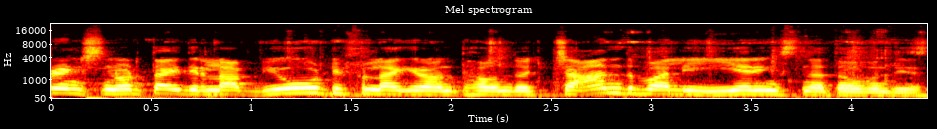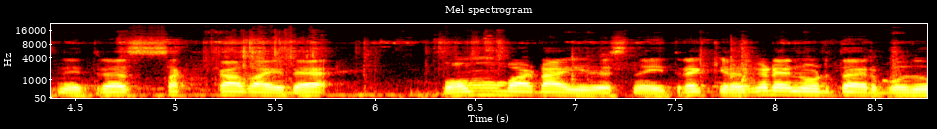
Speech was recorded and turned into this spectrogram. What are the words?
ಫ್ರೆಂಡ್ಸ್ ನೋಡ್ತಾ ಇದ್ದೀರಲ್ಲ ಬ್ಯೂಟಿಫುಲ್ ಆಗಿರುವಂತಹ ಒಂದು ಚಾಂದ್ ಬಾಲಿ ಇಯರಿಂಗ್ಸ್ನ ತಗೊಬಂದಿದೆ ಸ್ನೇಹಿತರೆ ಸಕ್ಕದಾಗಿದೆ ಬೊಂಬಾಟ ಆಗಿದೆ ಸ್ನೇಹಿತರೆ. ಕೆಳಗಡೆ ನೋಡ್ತಾ ಇರ್ಬೋದು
